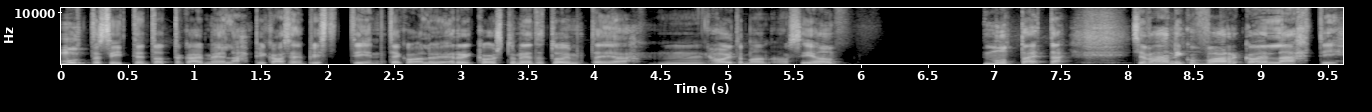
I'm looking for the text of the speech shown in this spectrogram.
Mutta sitten totta kai meillä pikaisen pistettiin tekoäly erikoistuneita toimittajia mm, hoitamaan asiaa. Mutta että se vähän niin kuin varkain lähti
